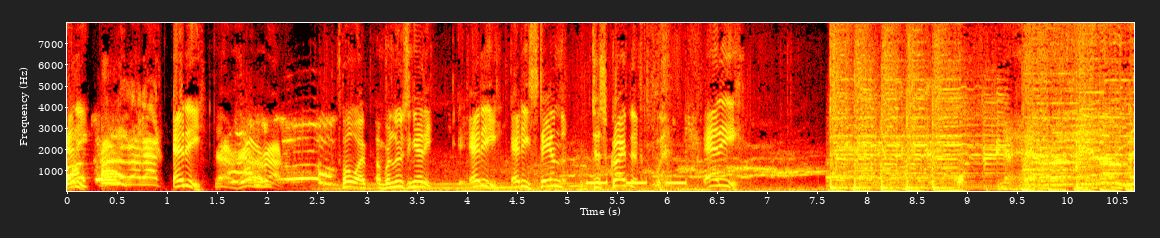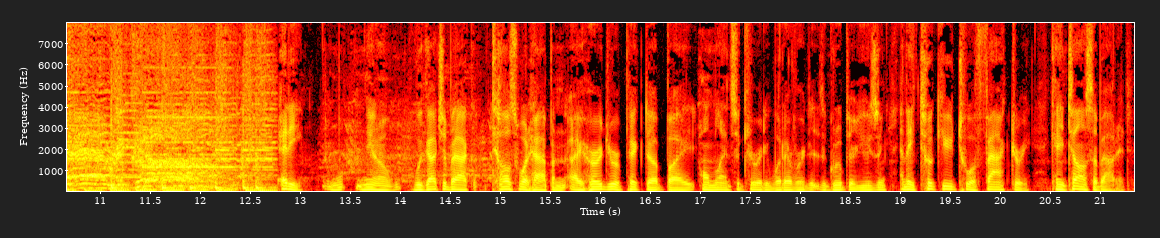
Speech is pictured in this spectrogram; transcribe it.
Eddie? Eddie! Oh, I, we're losing Eddie. Eddie, Eddie, stay on the. Describe the. Eddie. Eddie, you know, we got you back. Tell us what happened. I heard you were picked up by Homeland Security, whatever it is, the group they're using, and they took you to a factory. Can you tell us about it?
